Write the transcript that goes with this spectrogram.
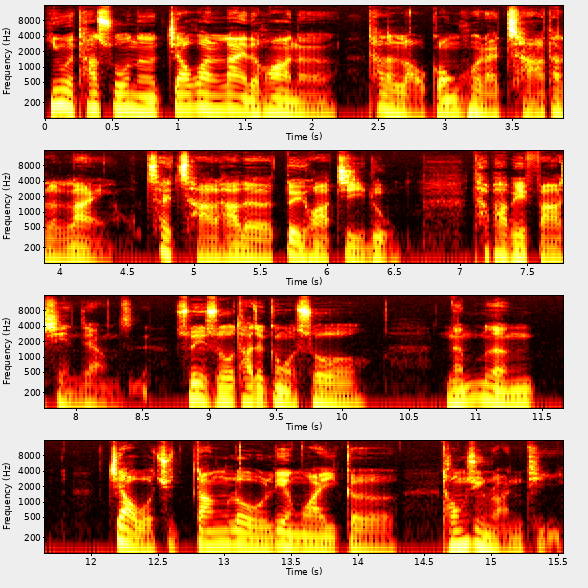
因为他说呢，交换赖的话呢，她的老公会来查她的赖，再查她的对话记录，她怕被发现这样子，所以说他就跟我说，能不能叫我去当漏另外一个通讯软体，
